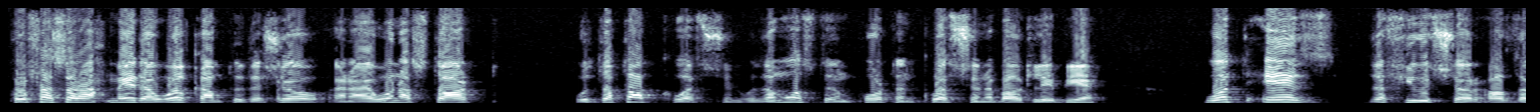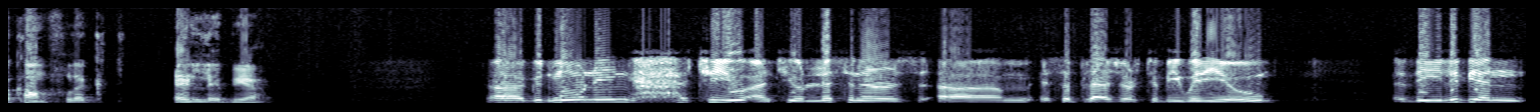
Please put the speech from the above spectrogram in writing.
Professor Ahmida, welcome to the show, and I want to start with the top question, with the most important question about Libya. What is the future of the conflict in Libya? Uh, good morning to you and to your listeners. Um, it's a pleasure to be with you. The Libyan,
